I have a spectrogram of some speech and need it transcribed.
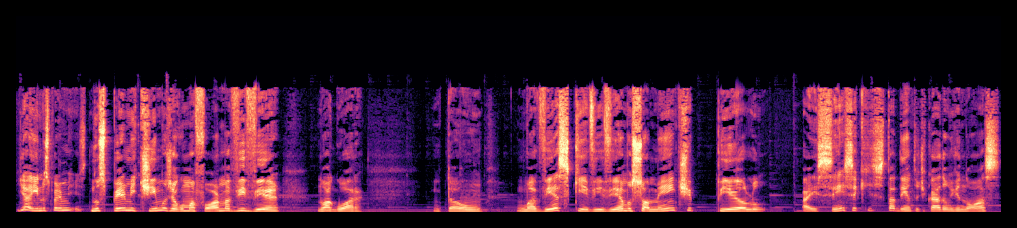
E aí nos, permi nos permitimos de alguma forma viver no agora. Então, uma vez que vivemos somente pelo a essência que está dentro de cada um de nós,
